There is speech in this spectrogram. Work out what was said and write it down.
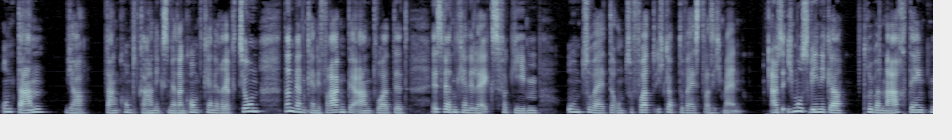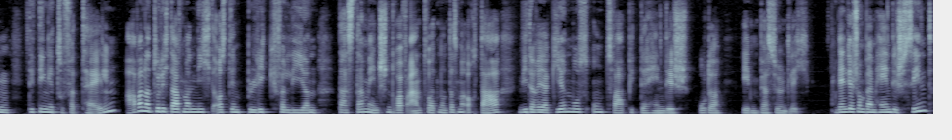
und dann, ja, dann kommt gar nichts mehr, dann kommt keine Reaktion, dann werden keine Fragen beantwortet, es werden keine Likes vergeben und so weiter und so fort. Ich glaube, du weißt, was ich meine. Also ich muss weniger drüber nachdenken, die Dinge zu verteilen. Aber natürlich darf man nicht aus dem Blick verlieren, dass da Menschen darauf antworten und dass man auch da wieder reagieren muss und zwar bitte händisch oder eben persönlich. Wenn wir schon beim händisch sind,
